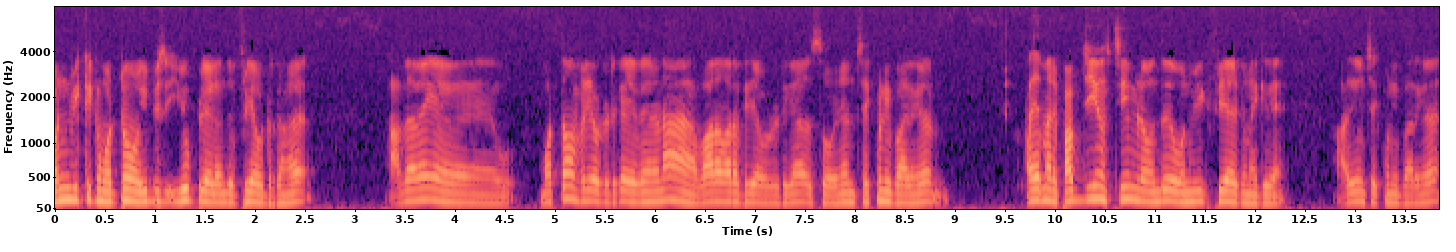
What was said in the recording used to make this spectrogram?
ஒன் வீக்குக்கு மட்டும் யூபிசி யூ பிளேயில் வந்து ஃப்ரீயாக விட்ருக்காங்க அதாவே மொத்தமாக ஃப்ரீயாக விட்டுருக்கேன் வேணும்னா வார வாரம் ஃப்ரீயாக விட்டுருக்கேன் ஸோ என்னென்னு செக் பண்ணி பாருங்கள் அதே மாதிரி பப்ஜியும் ஸ்டீமில் வந்து ஒன் வீக் ஃப்ரீயாக இருக்குன்னு நினைக்கிறேன். அதையும் செக் பண்ணி பாருங்கள்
